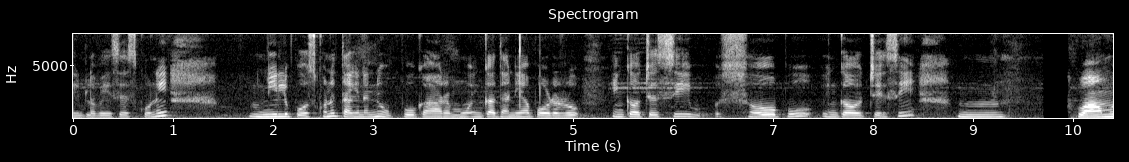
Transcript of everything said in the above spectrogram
దీంట్లో వేసేసుకొని నీళ్ళు పోసుకొని తగినన్ని ఉప్పు కారము ఇంకా ధనియా పౌడరు ఇంకా వచ్చేసి సోపు ఇంకా వచ్చేసి వాము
